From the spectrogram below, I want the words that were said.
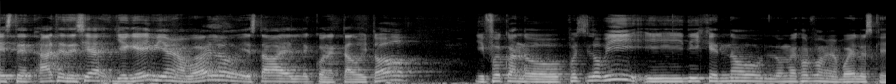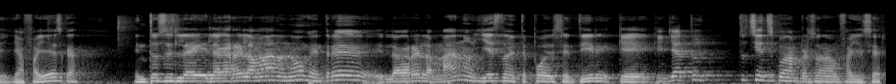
este, ah, te decía, llegué y vi a mi abuelo, y estaba él conectado y todo. Y fue cuando, pues lo vi y dije, no, lo mejor para mi abuelo es que ya fallezca. Entonces le, le agarré la mano, ¿no? Entré, le agarré la mano y es donde te puedes sentir que, que ya tú, tú sientes que una persona va a fallecer.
